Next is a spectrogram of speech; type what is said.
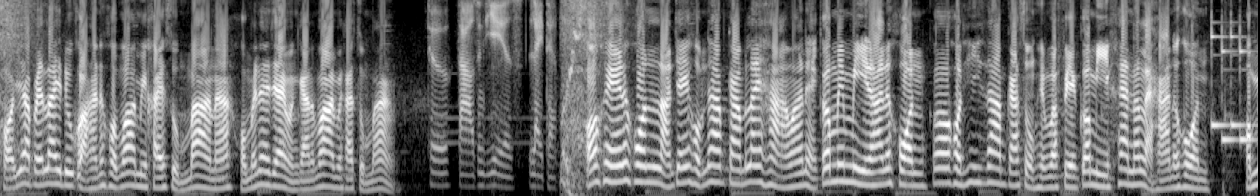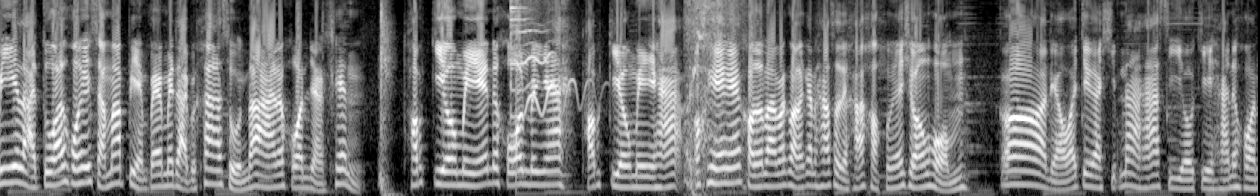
ขออนุญาตไปไล่ดูก่อนฮะทุกคนว่ามีใครสุ่มบ้างนะ ผมไม่แน่ใจเหมือนกันว่ามีใครสุ่มบ้าง โอเคทุกคนหลังจากที่ผมได้ทำการไปไล่หามาเนี่ยก็ไม่มีนะทุกคน ก็คนที่ทำการส่งเพนวาเฟรมก็มีแค่นั้นแหละฮะทุกคนผมมีหลายตัวทุกคนที่สามารถเปลี่ยนแปลงไปดาบไปฆ่าศูนย์ได้นะทุกคนอย่างเช่นท็อปเกียวเมทุกคนเป็นไงท็อปเกียวเมฮะโอเคงั้นขอตัวลาไปก่อนแล้วกันนะฮะสวัสดีครับขอบคุณที่ชมผม ก็เดี๋ยวไว้เจอกันคลิปหน้าฮะ COK ฮะทุกคน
